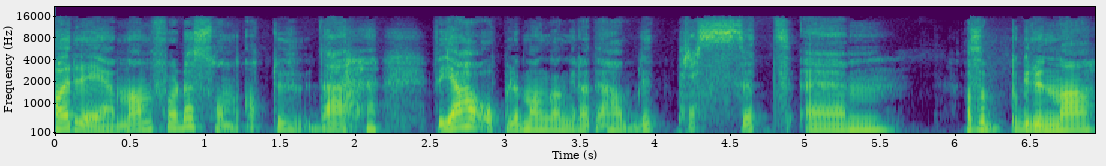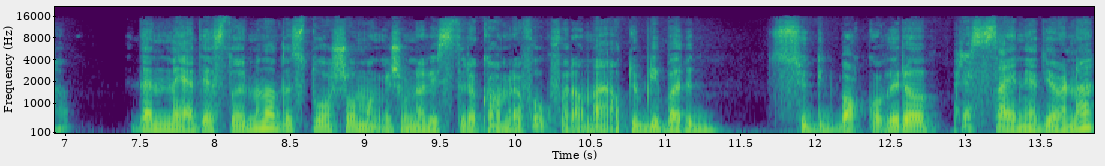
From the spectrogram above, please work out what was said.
arenaen for det, sånn at du det er, For jeg har opplevd mange ganger at jeg har blitt presset um, Altså på grunn av den mediestormen, da, det står så mange journalister og kamerafolk foran deg, at du blir bare sugd bakover og pressa inn i et hjørne.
